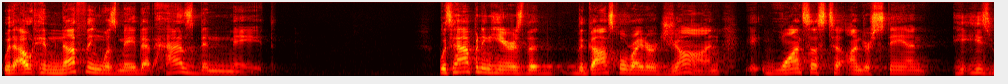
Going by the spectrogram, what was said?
without him nothing was made that has been made. What's happening here is that the gospel writer John wants us to understand, he's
